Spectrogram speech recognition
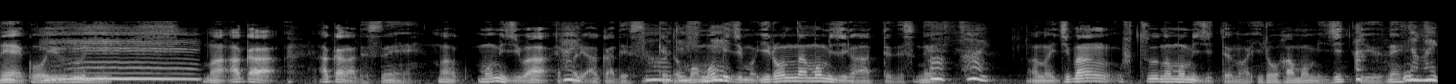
ねこういうふうに、まあ赤、赤がですね、まあ、もみじはやっぱり赤ですけども、はいねもみじもいろんなもみじがあってですね、あ、はい。あの、一番普通のもみじっていうのは、いろはもみじっていうね、あ名前聞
